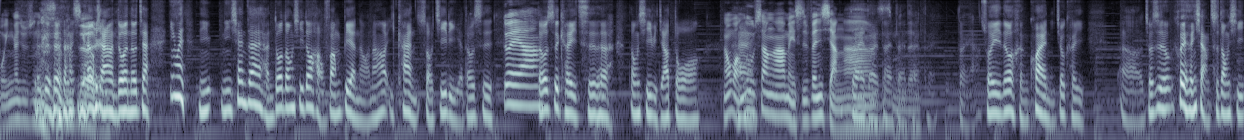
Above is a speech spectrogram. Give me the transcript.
我应该就是因为我想很多人都这样，因为你你现在很多东西都好方便哦，然后一看手机里也都是对啊，都是可以吃的东西比较多，然后网络上啊美食分享啊，对对对对对对对啊，所以都很快你就可以呃，就是会很想吃东西，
